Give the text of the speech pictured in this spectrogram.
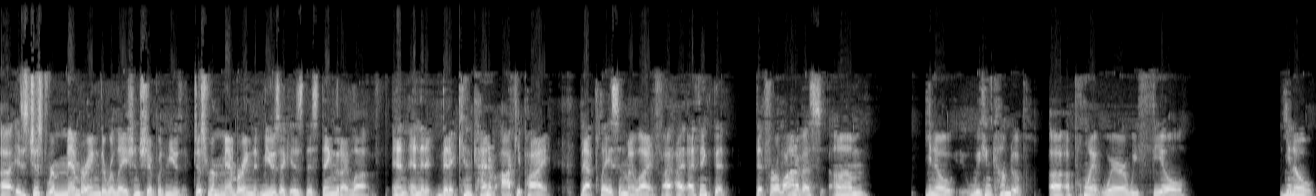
Uh, is just remembering the relationship with music. Just remembering that music is this thing that I love, and and that it that it can kind of occupy that place in my life. I, I, I think that that for a lot of us, um, you know, we can come to a, a, point where we feel, you know,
